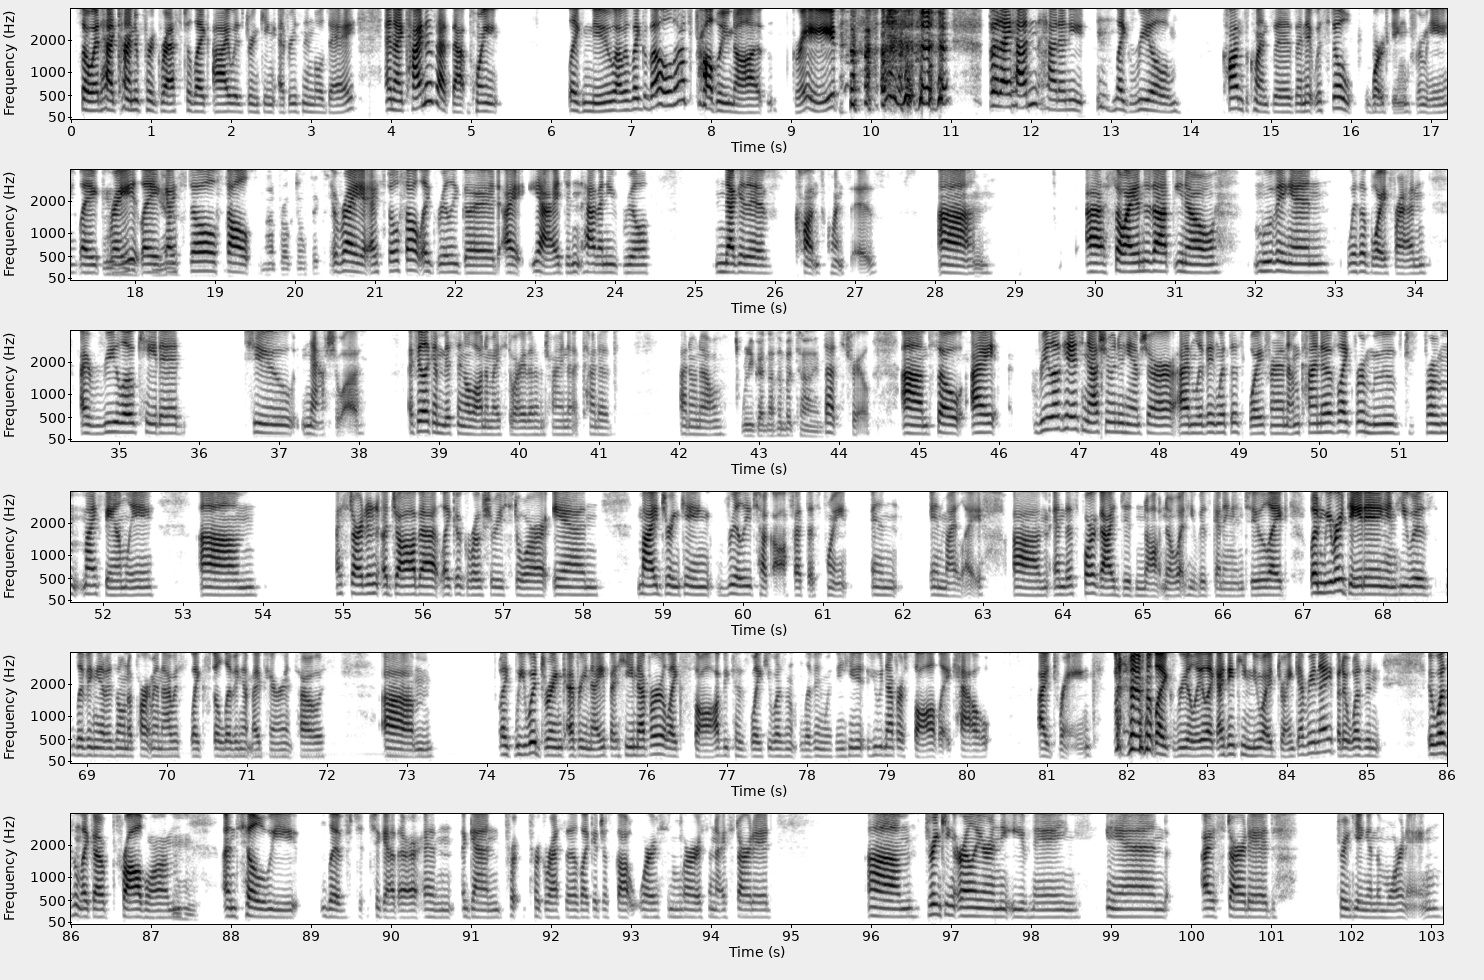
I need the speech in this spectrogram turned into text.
So it had kind of progressed to like I was drinking every single day. And I kind of at that point, like knew I was like, oh, that's probably not great. But I hadn't had any like real consequences and it was still working for me like right? Mhm, like yeah. I still felt It's not broke, don't fix it. right I still felt like really good. I yeah I didn't have any real negative consequences. Um uh so I ended up you know moving in with a boyfriend. I relocated to Nashua I feel like I'm missing a lot of my story, but I'm trying to kind of, I don't know. Well, you've got nothing but time. That's true. Um, so I relocated to Nashua, New Hampshire. I'm living with this boyfriend. I'm kind of like removed from my family. Um, I started a job at like a grocery store, and my drinking really took off at this point in in my life. Um, and this poor guy did not know what he was getting into. Like when we were dating and he was living at his own apartment, I was like still living at my parents' house. Um, like we would drink every night, but he never like saw because like he wasn't living with me. He he never saw like how I drank. like really, like I think he knew I drank every night, but it wasn't it wasn't like a problem Mhm. until we lived together and again pr- progressive like it just got worse and worse and i started um drinking earlier in the evening and i started drinking in the morning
